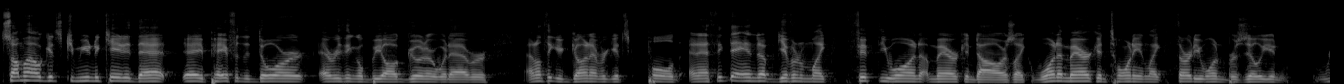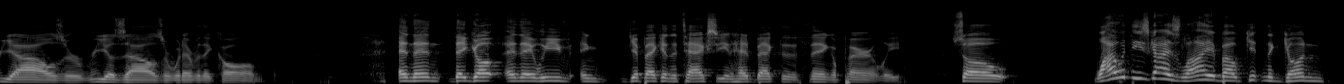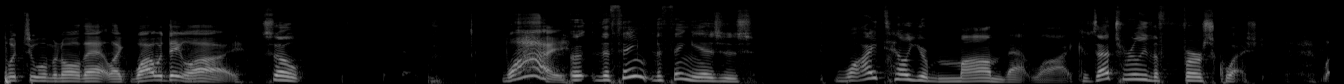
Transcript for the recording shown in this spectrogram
somehow it gets communicated that hey, pay for the door, everything will be all good or whatever. I don't think a gun ever gets pulled, and I think they ended up giving him like fifty-one American dollars, like one American twenty and like thirty-one Brazilian reals or reazals or whatever they call them. And then they go and they leave and get back in the taxi and head back to the thing. Apparently, so why would these guys lie about getting the gun put to them and all that? Like, why would they lie? So Why? uh, the thing the thing is is why tell your mom that lie? Because that's really the first question.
